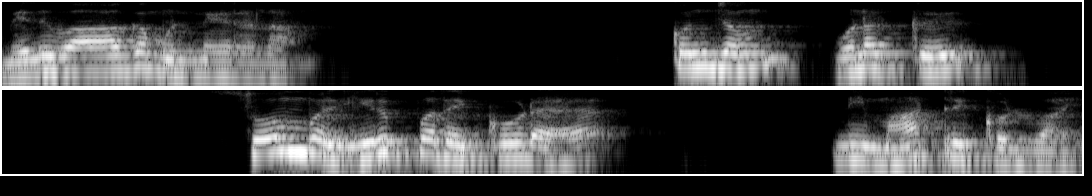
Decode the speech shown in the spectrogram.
மெதுவாக முன்னேறலாம். கொஞ்சம் உனக்கு சோம்பல் இருப்பதை கூட நீ மாற்றிக்கொள்வாய்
